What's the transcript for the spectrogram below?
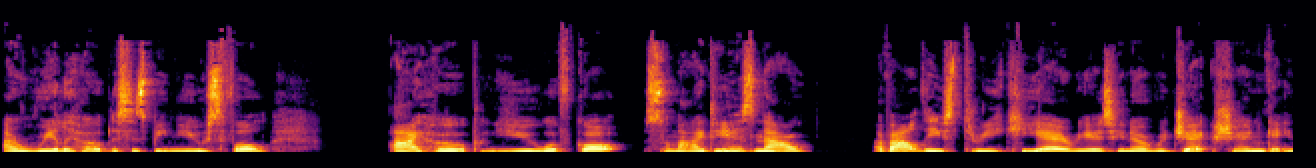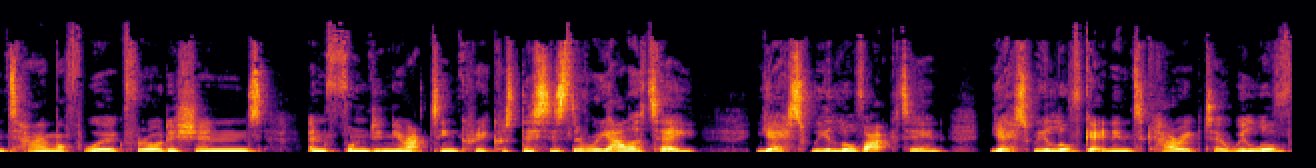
I really hope this has been useful. I hope you have got some ideas now about these three key areas you know, rejection, getting time off work for auditions, and funding your acting career, because this is the reality. Yes, we love acting. Yes, we love getting into character. We love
